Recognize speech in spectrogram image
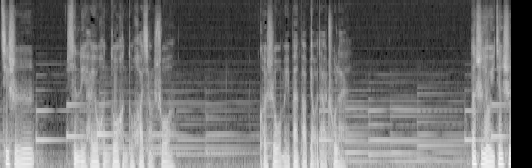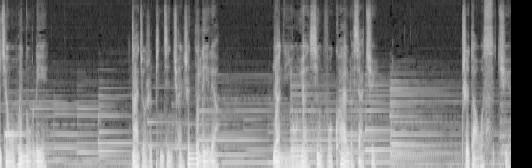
其实，心里还有很多很多话想说，可是我没办法表达出来。但是有一件事情我会努力，那就是拼尽全身的力量，让你永远幸福快乐下去，直到我死去。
